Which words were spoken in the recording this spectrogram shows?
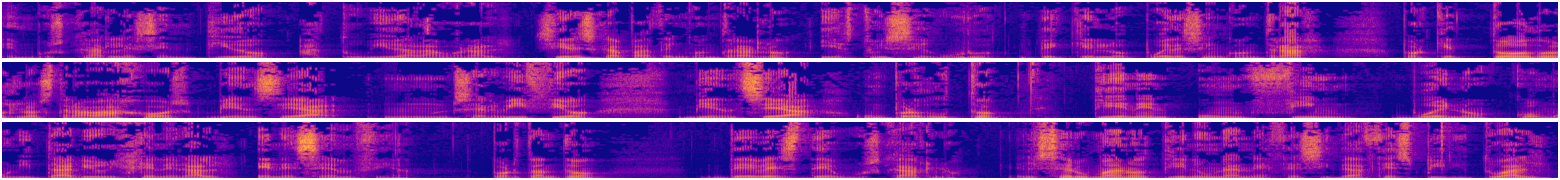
en buscarle sentido a tu vida laboral. Si eres capaz de encontrarlo, y estoy seguro de que lo puedes encontrar, porque todos los trabajos, bien sea un servicio, bien sea un producto, tienen un fin bueno, comunitario y general en esencia. Por tanto, debes de buscarlo. El ser humano tiene una necesidad espiritual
